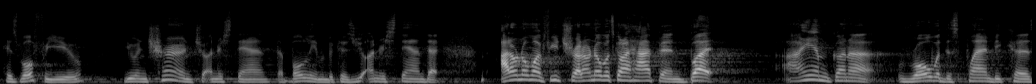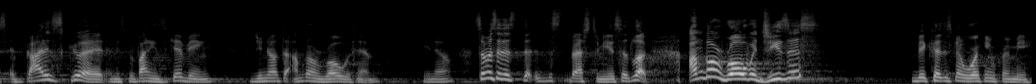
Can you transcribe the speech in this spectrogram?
His will for you, you in turn to understand the Bolima because you understand that I don't know my future, I don't know what's going to happen, but I am going to roll with this plan because if God is good and He's providing He's giving, did you know that I'm going to roll with Him? You know? Someone said this, this best to me. It says, Look, I'm going to roll with Jesus because it's been working for me.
